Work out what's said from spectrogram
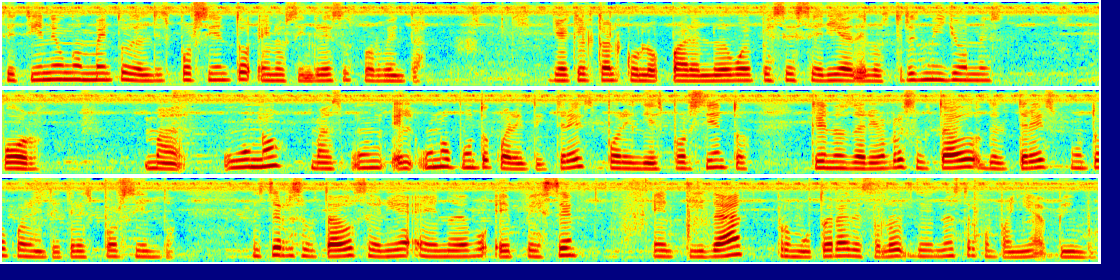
Se tiene un aumento del 10% en los ingresos por venta ya que el cálculo para el nuevo EPC sería de los 3 millones por más 1 más el 1.43 por el 10%, que nos daría un resultado del 3.43%. Este resultado sería el nuevo EPC, entidad promotora de salud de nuestra compañía Bimbo.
